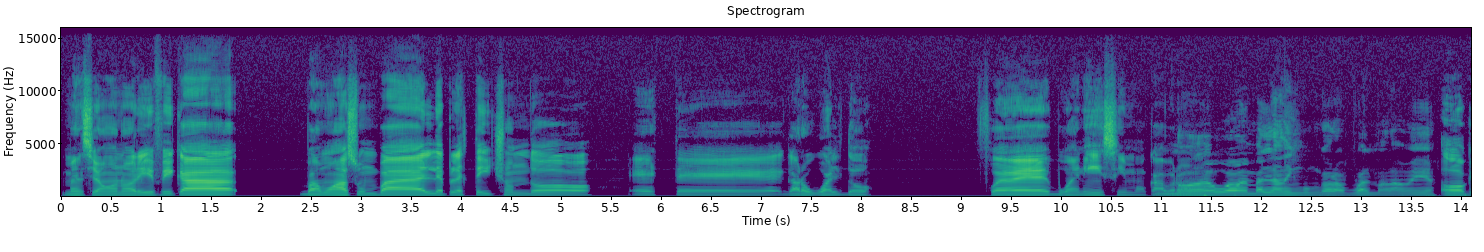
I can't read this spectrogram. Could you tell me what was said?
mención honorífica, vamos a zumbar de PlayStation 2, Este. Of War 2. Fue buenísimo, cabrón. No he jugado en verdad ningún God of War, mala mía. Ok,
